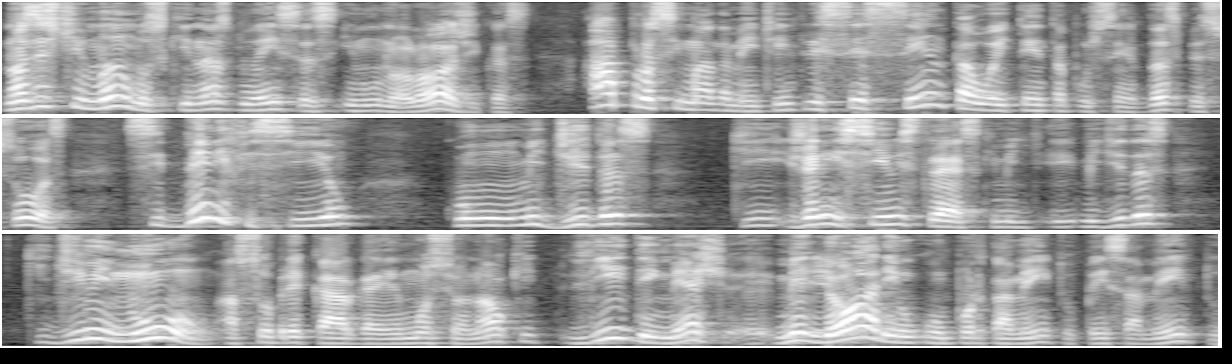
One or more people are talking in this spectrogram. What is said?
Nós estimamos que nas doenças imunológicas, aproximadamente entre 60% a 80% das pessoas se beneficiam com medidas que gerenciam o estresse, que medidas que diminuam a sobrecarga emocional, que lidem, melhorem o comportamento, o pensamento,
